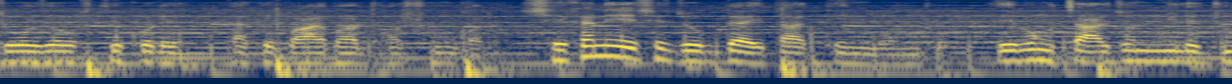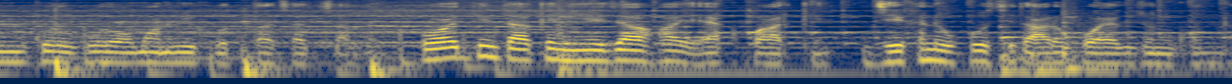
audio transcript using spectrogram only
জোর জবস্তি করে তাকে বারবার ধর্ষণ করে। সেখানে এসে যোগ দেয় তার তিন বন্ধু এবং চারজন মিলে জুমকোর উপর অমানবিক অত্যাচার চালায়। পরের দিন তাকে নিয়ে যাওয়া হয় এক পার্কে, যেখানে উপস্থিত আরও কয়েকজন কন্যা।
